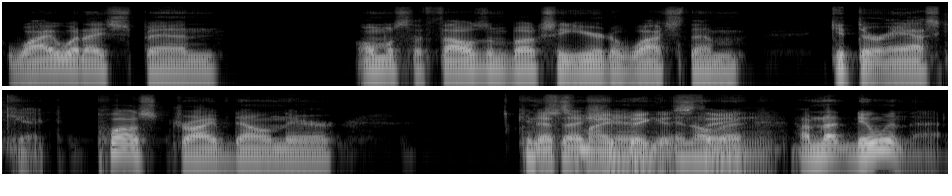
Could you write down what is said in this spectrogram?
Why would I spend almost a thousand bucks a year to watch them get their ass kicked? Plus, drive down there. That's my biggest and all that. thing. I'm not doing that.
